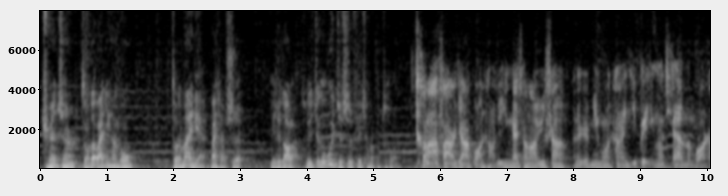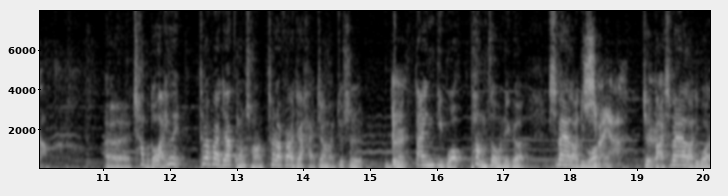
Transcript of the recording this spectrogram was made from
全程走到白金汉宫，走的慢一点半小时也就到了。所以这个位置是非常的不错。特拉法尔加广场就应该相当于上海的人民广场以及北京的天安门广场。呃，差不多吧，因为特拉法尔加广场、特拉法尔加海战嘛，就是就是大英帝国胖揍那个西班牙老帝国，西班牙，就把西班牙老帝国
